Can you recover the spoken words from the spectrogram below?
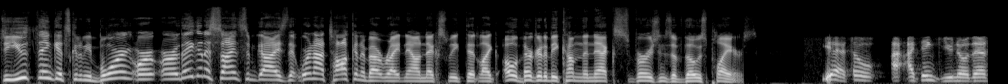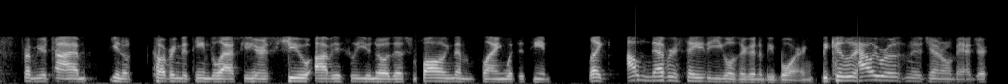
Do you think it's going to be boring, or, or are they going to sign some guys that we're not talking about right now next week that, like, oh, they're going to become the next versions of those players? Yeah, so I think you know this from your time, you know, covering the team the last few years. Hugh, obviously, you know this from following them and playing with the team like I'll never say the Eagles are going to be boring because with Howie Roseman as general manager,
